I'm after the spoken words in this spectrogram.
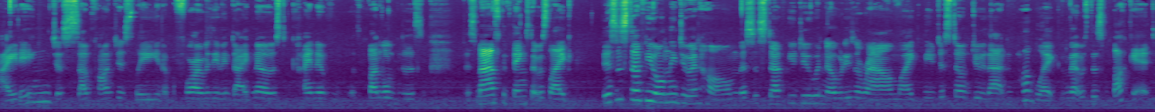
hiding just subconsciously, you know, before I was even diagnosed, kind of was bundled into this this mask of things that was like, this is stuff you only do at home. This is stuff you do when nobody's around. Like you just don't do that in public. And that was this bucket.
